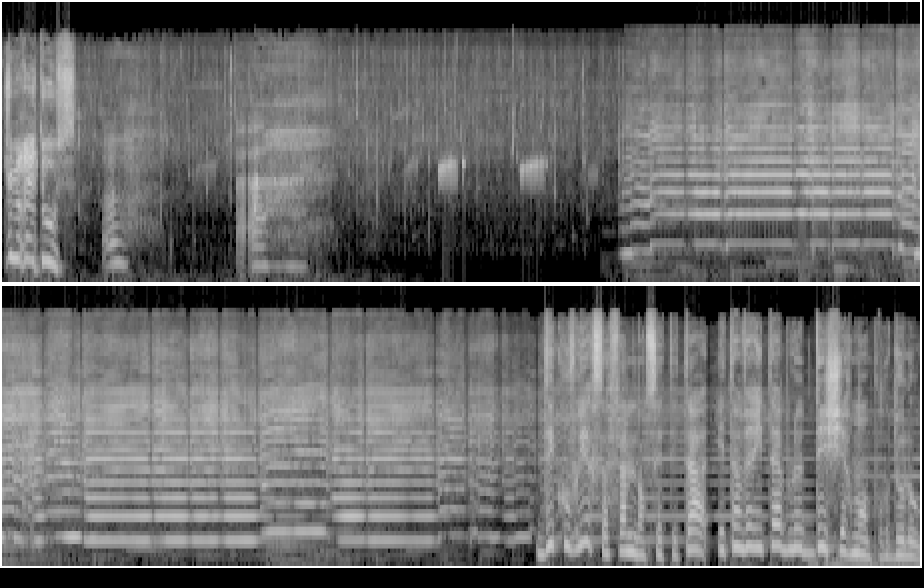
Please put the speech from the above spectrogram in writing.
tuerai tous. Découvrir sa femme dans cet état est un véritable déchirement pour Dolo.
